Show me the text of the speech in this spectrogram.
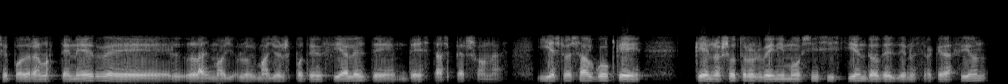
se podrán obtener eh, los mayores potenciales de, estas personas. Y eso es algo que, que nosotros venimos insistiendo desde nuestra creación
